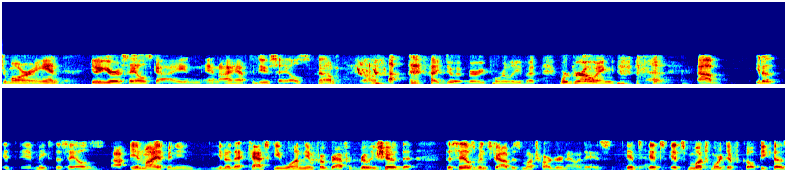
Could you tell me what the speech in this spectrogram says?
Jamar and you know you're a sales guy and and I have to do sales. Um, I do it very poorly, but we're growing. um, you know, it it makes the sales, uh, in my opinion, you know that Caskey one infographic really showed that the salesman's job is much harder nowadays. It's it's it's much more difficult because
